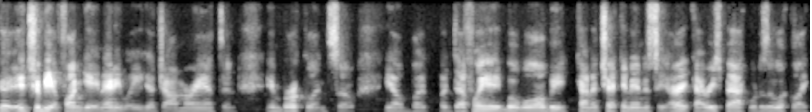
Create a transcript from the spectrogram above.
it should be a fun game anyway. You got Ja Morant and in Brooklyn, so you know, but but definitely, but we'll all be kind of checking in to see. All right, Kyrie's back. What does it look like?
